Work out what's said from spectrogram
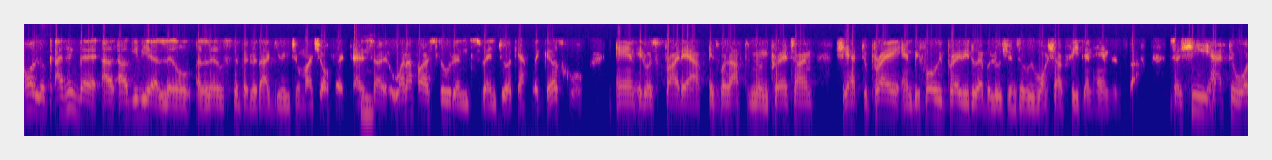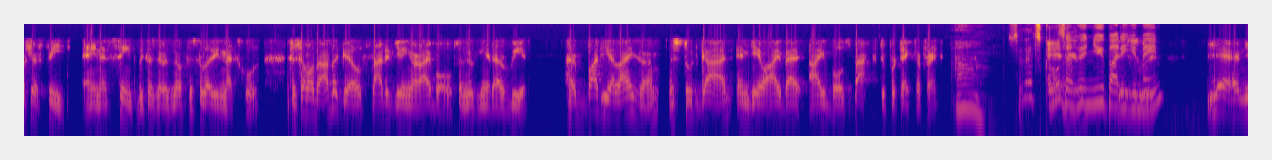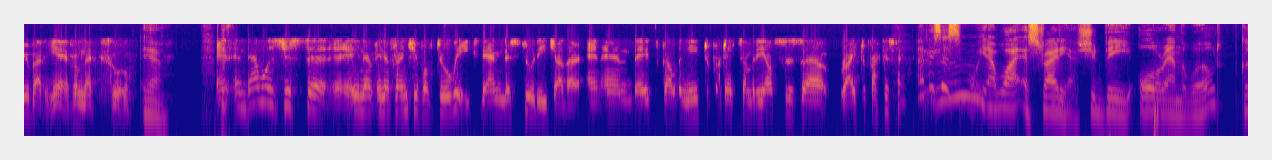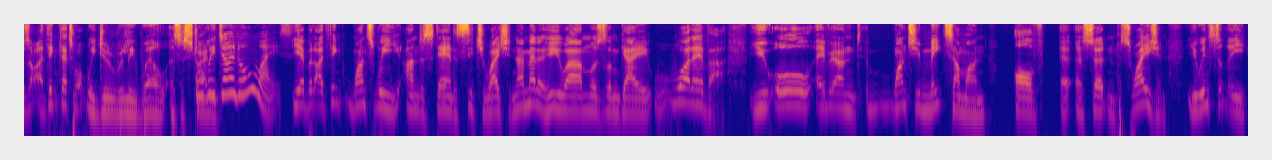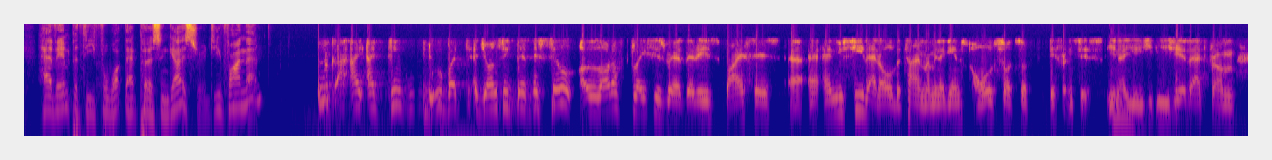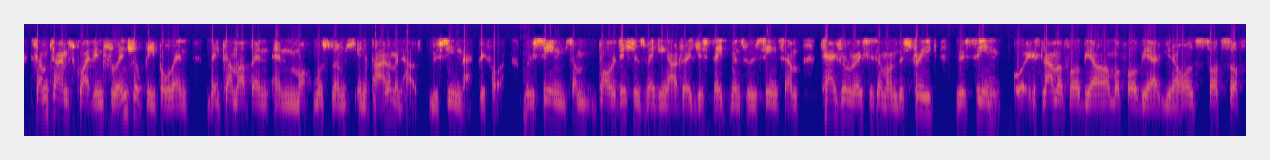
Oh, look, I think that I'll, I'll give you a little a little snippet without giving too much of it. And hmm. so, one of our students went to a Catholic girls' school, and it was Friday. It was afternoon prayer time. She had to pray, and before we pray, we do ablution, so we wash our feet and hands and stuff. So she had to wash her feet in a sink because there was no facility in that school. So some of the other girls started giving her eyeballs and looking at her weird. Her buddy Eliza stood guard and gave eyeba- eyeballs back to protect her friend. Oh, so that's good. So, her new buddy, you mean? Yeah, her new buddy, yeah, from that school. yeah. And, and that was just uh, in a in a friendship of two weeks. They understood each other, and, and they felt the need to protect somebody else's uh, right to practice faith. And this is, you know, why Australia should be all around the world because I think that's what we do really well as Well, Australians. we don't always. Yeah, but I think once we understand a situation, no matter who you are, Muslim, gay, whatever, you all, everyone, once you meet someone of a, a certain persuasion, you instantly have empathy for what that person goes through. Do you find that? Look, I, I think we do, but uh, John, see, there, there's still a lot of places where there is biases, uh, and you see that all the time. I mean, against all sorts of differences. You know, you, you hear that from sometimes quite influential people when they come up and, and mock Muslims in the Parliament House. We've seen that before. We've seen some politicians making outrageous statements. We've seen some casual racism on the street. We've seen or Islamophobia, homophobia. You know, all sorts of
